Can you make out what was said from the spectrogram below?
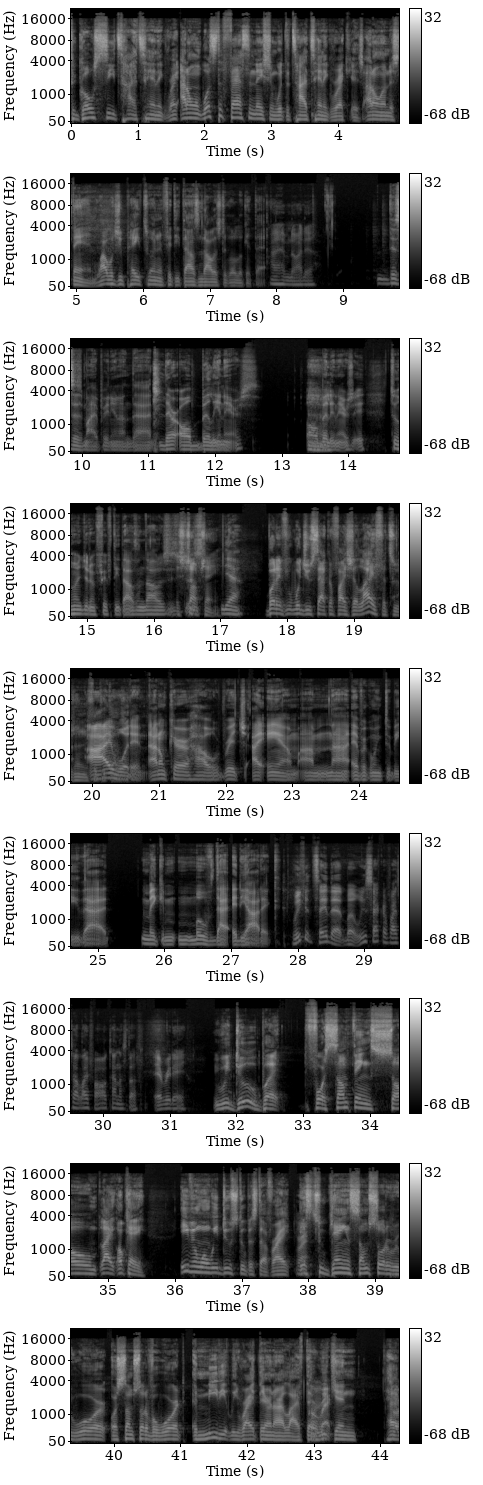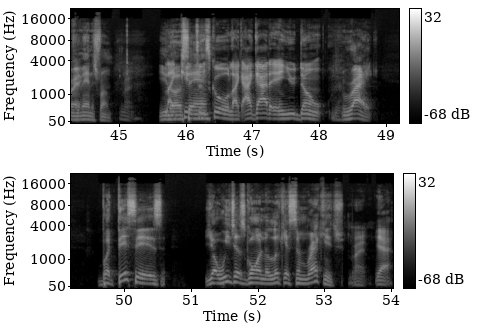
To go see Titanic, right? I don't. What's the fascination with the Titanic wreckage? I don't understand. Why would you pay two hundred fifty thousand dollars to go look at that? I have no idea. this is my opinion on that. They're all billionaires, all Uh-huh. billionaires. Two hundred and fifty thousand dollars is It's just, chump change. Yeah, But if would you sacrifice your life for two hundred? I wouldn't. I don't care how rich I am. I'm not ever going to be that making moves that idiotic. We could say that, but we sacrifice our life for all kind of stuff every day. We do, but for something so like okay, even when we do stupid stuff, right? It's to gain some sort of reward or some sort of award immediately right there in our life that Correct. we can have Correct. advantage from. Right. You know like what I'm kids saying? in school, like I got it and you don't. Right. But this is, yo, we just going to look at some wreckage. Right. Yeah.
